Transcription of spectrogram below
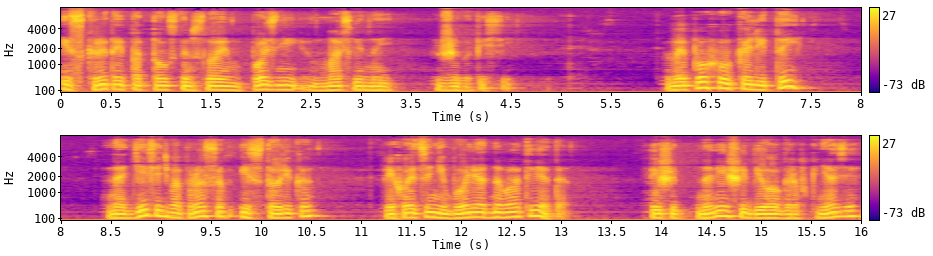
и скрытой под толстым слоем поздней масляной живописи. В эпоху Калиты на 10 вопросов историка приходится не более одного ответа, пишет новейший биограф князя,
